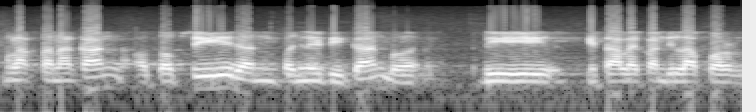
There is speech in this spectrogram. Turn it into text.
melaksanakan otopsi dan penyelidikan bahwa di kita lakukan di lapor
